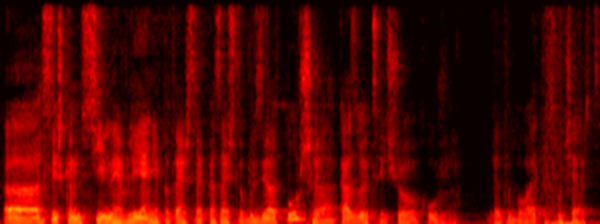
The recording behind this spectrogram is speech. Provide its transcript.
э, слишком сильное влияние пытаешься оказать, чтобы сделать лучше, а оказывается еще хуже. Это бывает и случается.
